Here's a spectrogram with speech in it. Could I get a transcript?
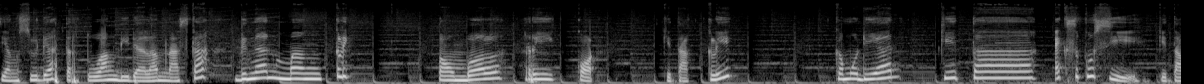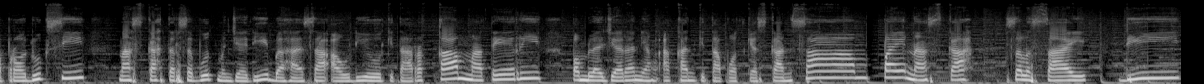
yang sudah tertuang di dalam naskah dengan mengklik tombol record. Kita klik, kemudian kita eksekusi, kita produksi naskah tersebut menjadi bahasa audio. Kita rekam materi pembelajaran yang akan kita podcastkan sampai naskah selesai di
